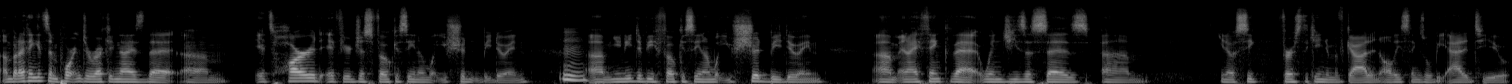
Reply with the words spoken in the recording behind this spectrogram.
Um, but I think it's important to recognize that um, it's hard if you're just focusing on what you shouldn't be doing. Mm. Um, you need to be focusing on what you should be doing. Um, and I think that when Jesus says, um, you know, seek first the kingdom of God and all these things will be added to you,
